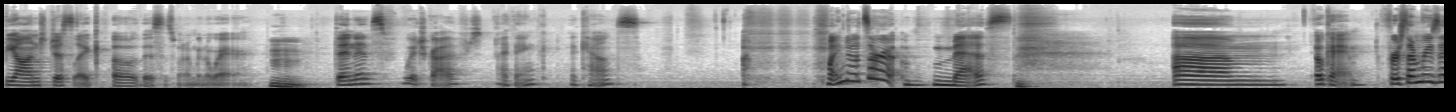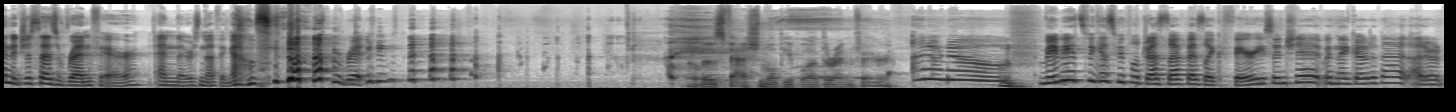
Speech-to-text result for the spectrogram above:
beyond just like, oh, this is what I'm gonna wear. Mm-hmm. Then it's witchcraft. I think it counts. My notes are a mess. um. Okay. For some reason, it just says Ren Fair, and there's nothing else written. All those fashionable people at the Ren Fair. I don't know. Maybe it's because people dress up as like fairies and shit when they go to that. I don't.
